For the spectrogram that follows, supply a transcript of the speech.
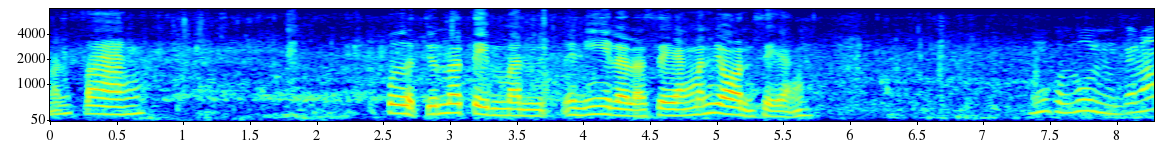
มันฟาง เปิดจนมาเต็มมันในนี่แหละล่ะแสงมันย้อนแสงมึงก็รุ่นไปนำ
